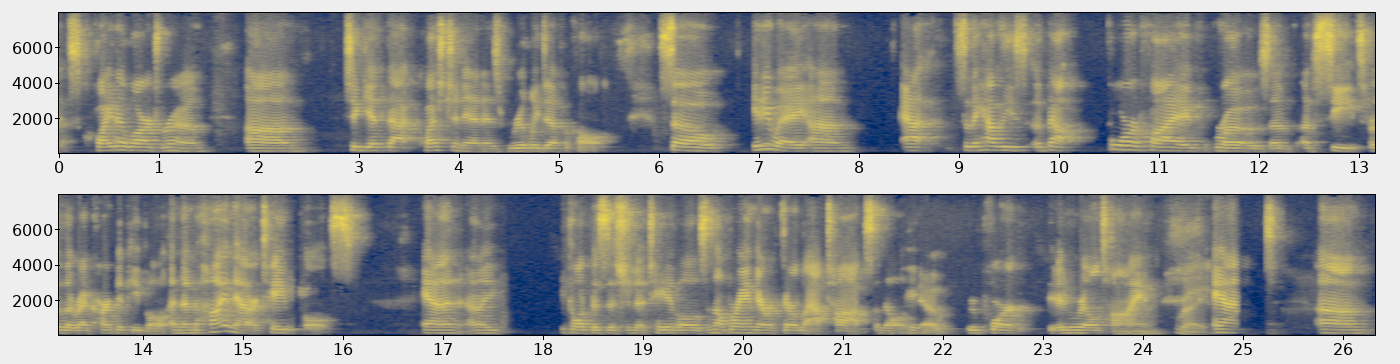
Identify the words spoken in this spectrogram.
it's quite a large room. Um, to get that question in is really difficult. So anyway, um, at, so they have these about four or five rows of, of seats for the red carpet people, and then behind that are tables. And uh, people are positioned at tables and they'll bring their their laptops and they'll you know report in real time. Right. And um,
